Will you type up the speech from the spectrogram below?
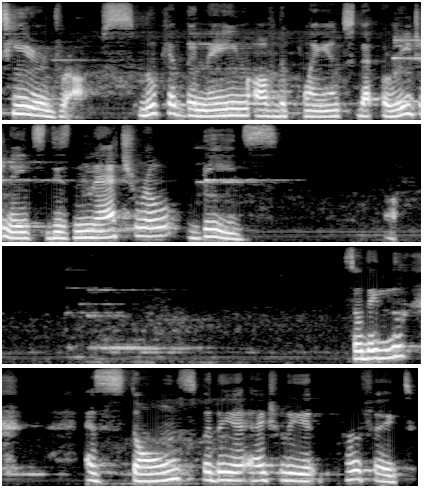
teardrops. Look at the name of the plant that originates these natural beads. So they look as stones, but they are actually perfect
